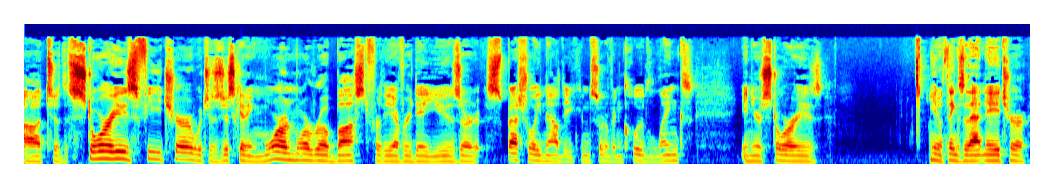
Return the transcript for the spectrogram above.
Uh, to the stories feature, which is just getting more and more robust for the everyday user, especially now that you can sort of include links in your stories you know, things of that nature.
